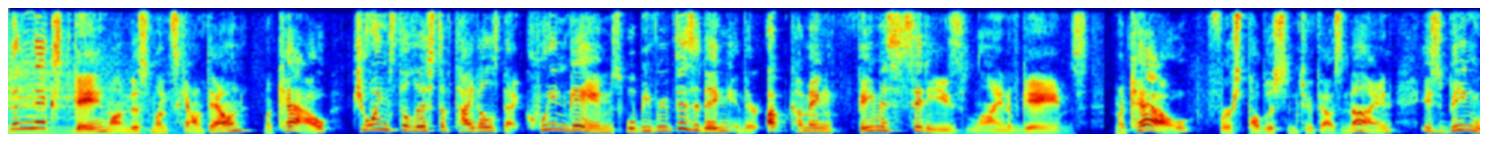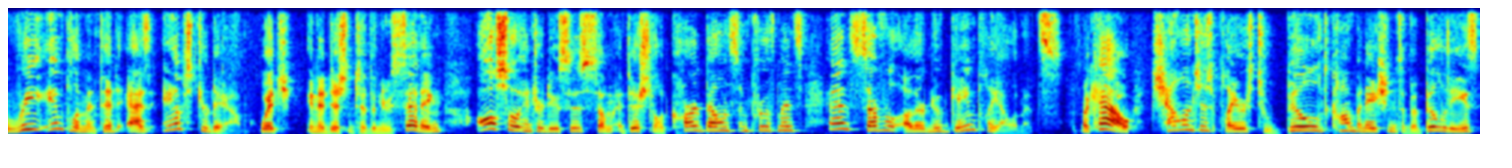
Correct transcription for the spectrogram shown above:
The next game on this month's countdown, Macau, joins the list of titles that Queen Games will be revisiting in their upcoming Famous Cities line of games. Macau, first published in 2009, is being re-implemented as Amsterdam, which, in addition to the new setting, also introduces some additional card balance improvements and several other new gameplay elements. Macau challenges players to build combinations of abilities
